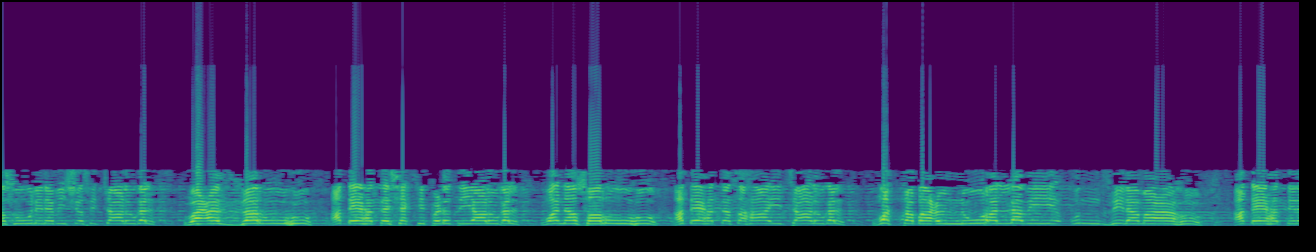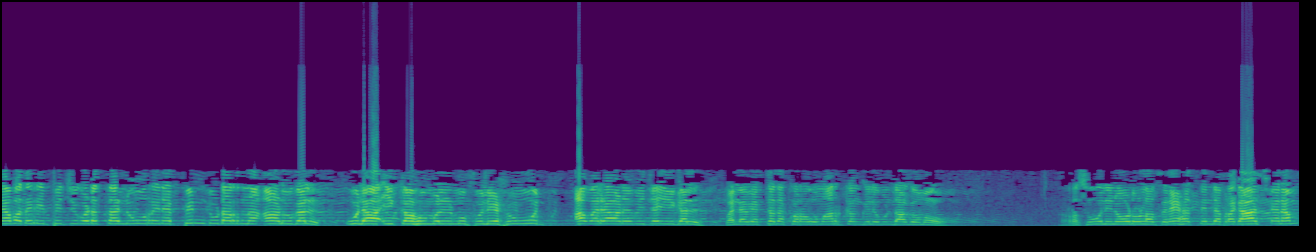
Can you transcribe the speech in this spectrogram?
റസൂലിനെ വിശ്വസിച്ച ആളുകൾ അദ്ദേഹത്തെ ശക്തിപ്പെടുത്തിയ ആളുകൾ വനസറൂഹു. അദ്ദേഹത്തെ സഹായിച്ച ആളുകൾ വത്തബഉൻ നൂറല്ലദീ ഉൻസില മഅഹു. അദ്ദേഹത്തിന് അവതരിപ്പിച്ചു കൊടുത്ത നൂറിനെ പിന്തുടർന്ന ആളുകൾ ഉലായിക്കഹുമുൽ മുഫ്ലിഹൂൻ. അവരാണ് വിജയികൾ. വല്ല വ്യക്തത വ്യക്തതക്കുറവും ആർക്കെങ്കിലും ഉണ്ടാകുമോ? റസൂലിനോടുള്ള സ്നേഹത്തിന്റെ പ്രകാശനം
